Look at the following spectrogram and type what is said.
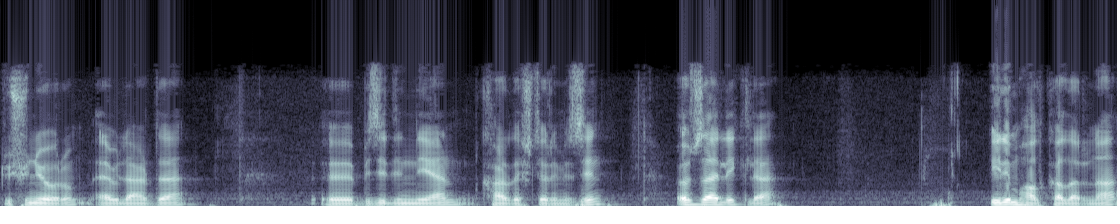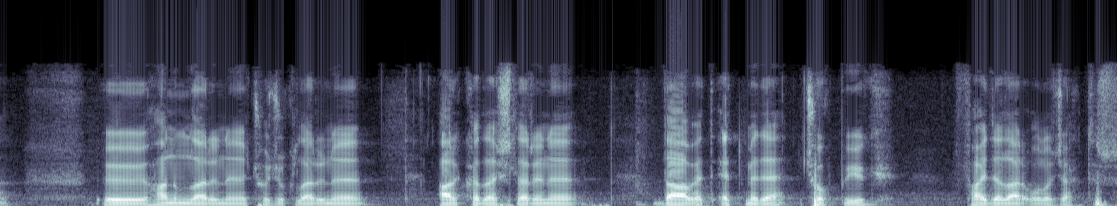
düşünüyorum. Evlerde e, bizi dinleyen kardeşlerimizin özellikle ilim halkalarına e, hanımlarını, çocuklarını, arkadaşlarını davet etmede çok büyük faydalar olacaktır.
